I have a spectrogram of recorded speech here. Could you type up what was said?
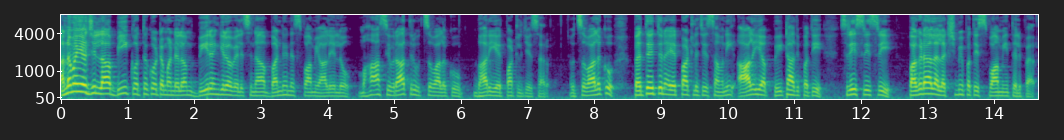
అన్నమయ్య జిల్లా బి కొత్తకోట మండలం బీరంగిలో వెలిసిన బండెన స్వామి ఆలయంలో మహాశివరాత్రి ఉత్సవాలకు భారీ ఏర్పాట్లు చేశారు. ఉత్సవాలకు పెద్ద ఎత్తున ఏర్పాట్లు చేశామని ఆలయ పీఠాధిపతి శ్రీ శ్రీ శ్రీ పగడాల లక్ష్మీపతి స్వామి తెలిపారు.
